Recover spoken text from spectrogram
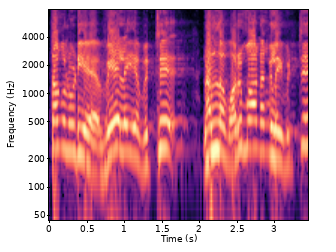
தங்களுடைய வேலையை விட்டு நல்ல வருமானங்களை விட்டு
